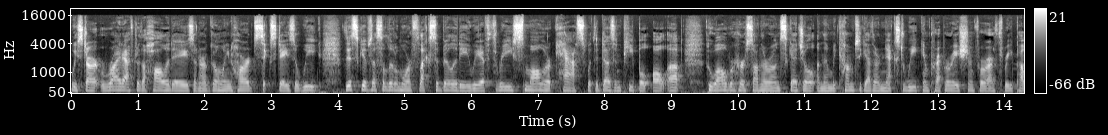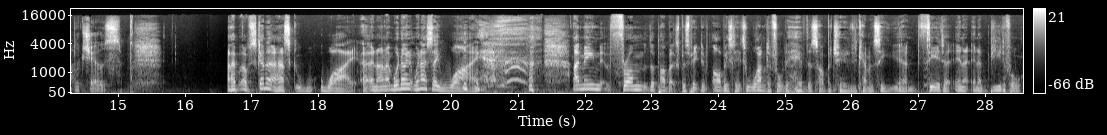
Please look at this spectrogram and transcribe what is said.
we start right after the holidays and are going hard six days a week. This gives us a little more flexibility. We have three smaller casts with a dozen people all up who all rehearse on their own schedule, and then we come together next week in preparation for our three public public shows? I, I was going to ask why, and I, when I, when I say why. I mean, from the public's perspective, obviously it's wonderful to have this opportunity to come and see uh, theatre in a, in a beautiful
